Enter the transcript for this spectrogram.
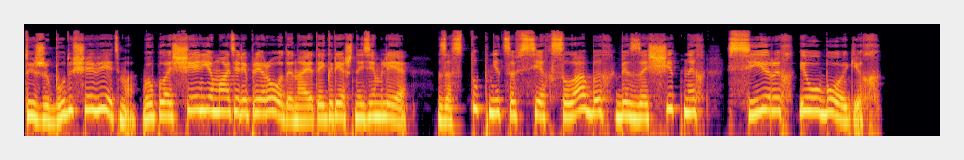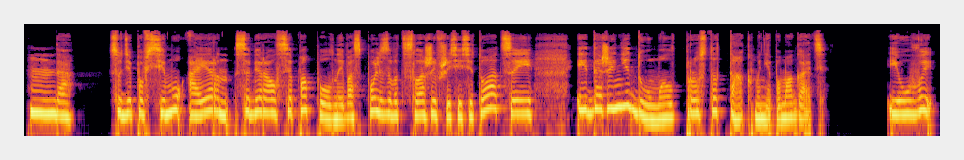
Ты же будущая ведьма, воплощение матери природы на этой грешной земле заступница всех слабых, беззащитных, сирых и убогих. М да, судя по всему, Аэрн собирался по полной воспользоваться сложившейся ситуацией и даже не думал просто так мне помогать. И, увы,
